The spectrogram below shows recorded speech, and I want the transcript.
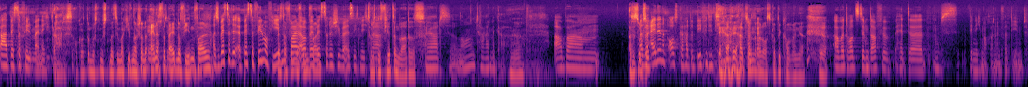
Ah, bester Film meine ich. Ah, das, oh Gott, da müssten wir jetzt im Archiv nachschauen. Ja, Eines der beiden auf jeden Fall. Also bester, äh, bester Film auf jeden bester Fall, auf jeden aber bei bester Regie weiß ich nicht 2014 mehr. war das. Ja, das ist a long time ago. Ja. Aber ähm, also, so also einen Oscar hat er definitiv. Ja, er hat schon einen Oscar bekommen, ja. ja. Aber trotzdem dafür hätte, bin ich noch einen verdient.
